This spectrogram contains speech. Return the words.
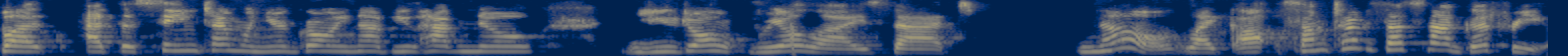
but at the same time when you're growing up you have no you don't realize that no like uh, sometimes that's not good for you.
